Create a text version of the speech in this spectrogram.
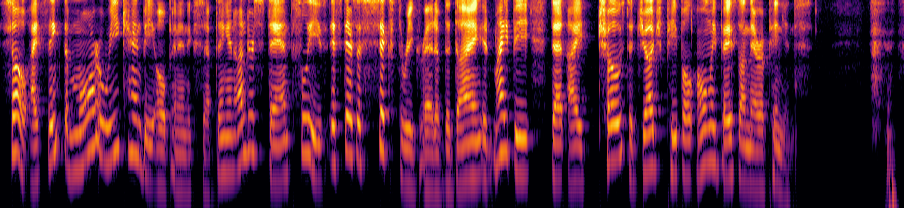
so I think the more we can be open and accepting and understand, please, if there's a sixth regret of the dying, it might be that I chose to judge people only based on their opinions.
